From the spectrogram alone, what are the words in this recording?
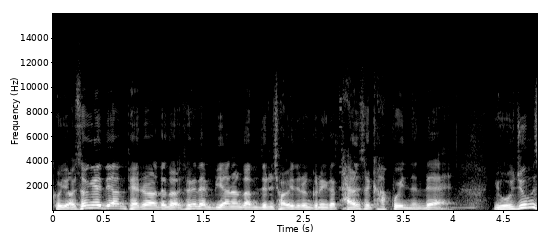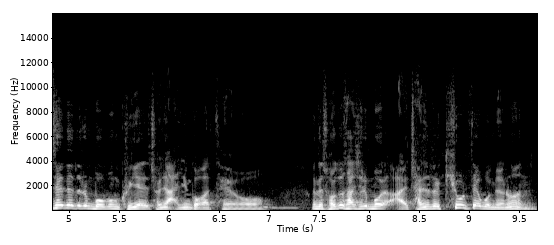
그 여성에 대한 배려라든가 여성에 대한 미안한 감들이 저희들은 그러니까 자연스럽게 갖고 있는데 요즘 세대들은 보면 그게 전혀 아닌 것 같아요. 근데 저도 사실은 뭐 아, 자녀들 키울 때 보면은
